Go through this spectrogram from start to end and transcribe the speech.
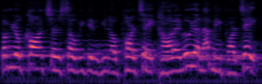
from your culture so we can, you know, partake. Hallelujah. And I mean partake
